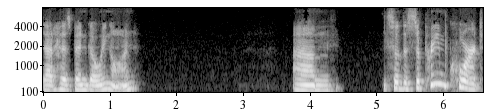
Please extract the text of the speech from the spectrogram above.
that has been going on. Um, so the Supreme Court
